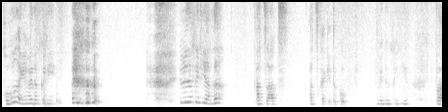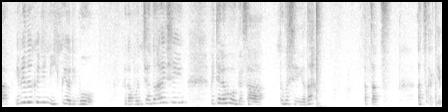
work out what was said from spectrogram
ここが夢の国。夢の国やな。熱々。熱かけとこ。夢の国や。やっぱ夢の国に行くよりもふなもんちゃんの配信見てる方がさ楽しいよな。熱々。熱かけ。よ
